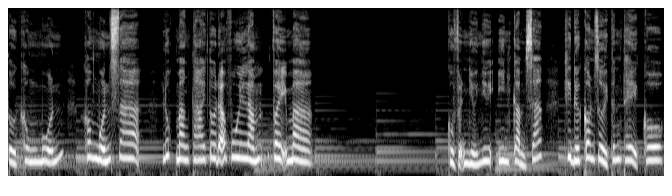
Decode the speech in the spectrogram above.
Tôi không muốn, không muốn xa, lúc mang thai tôi đã vui lắm, vậy mà. Cô vẫn nhớ như in cảm giác khi đứa con rời thân thể cô,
